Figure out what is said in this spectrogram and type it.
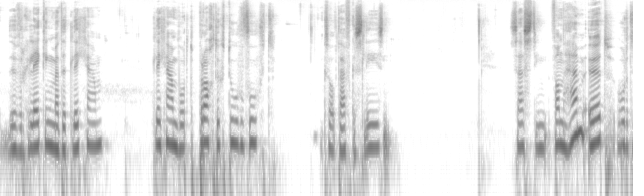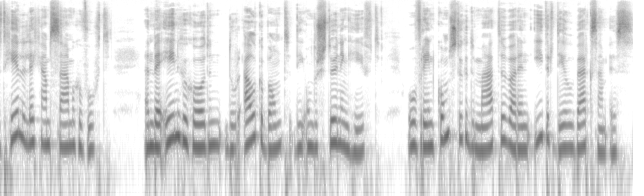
de vergelijking met het lichaam. Het lichaam wordt prachtig toegevoegd. Ik zal het even lezen. 16. Van hem uit wordt het hele lichaam samengevoegd en bijeengehouden door elke band die ondersteuning heeft, overeenkomstig de mate waarin ieder deel werkzaam is.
